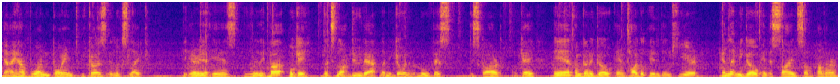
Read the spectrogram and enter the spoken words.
yeah I have one point because it looks like the area is really but okay let's not do that. Let me go and remove this discard okay? And I'm gonna go and toggle editing here and let me go and assign some other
